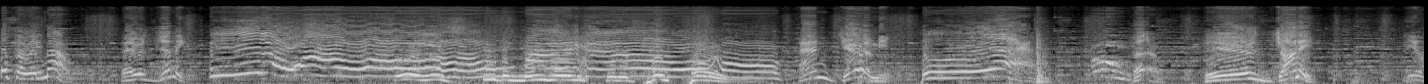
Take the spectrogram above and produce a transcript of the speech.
let's start right now. There's Jimmy. Scuba moving for the tenth time. And Jeremy. Uh-oh. Here's Johnny. You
